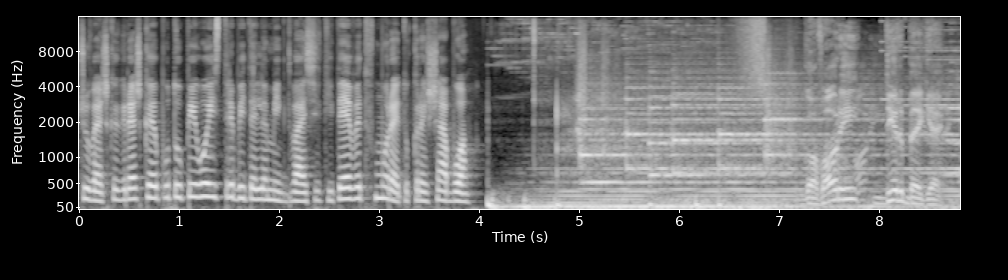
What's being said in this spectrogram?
човешка грешка е потопила изтребителя МиГ-29 в морето край Шабла. Говори Дирбеге.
